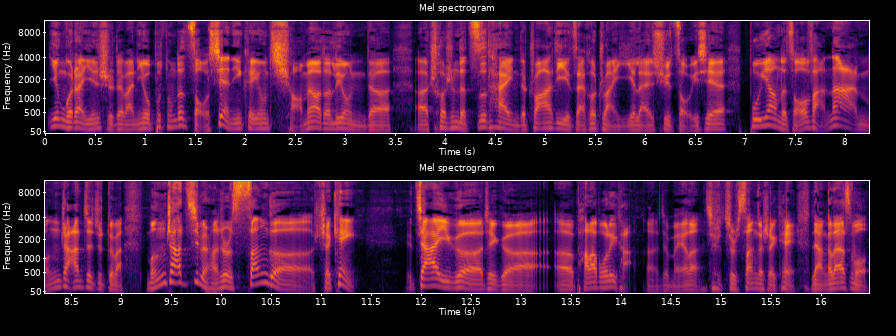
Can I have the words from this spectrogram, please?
英国站银石，对吧？你有不同的走线，你可以用巧妙的利用你的呃车身的姿态、你的抓地、载荷转移来去走一些不一样的走法。那蒙扎这就对吧？蒙扎基本上就是三个 shaking。加一个这个呃帕拉波利卡啊、就没了，就就是三个谁 K，两个 Lesmo，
